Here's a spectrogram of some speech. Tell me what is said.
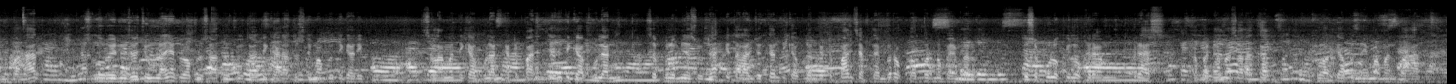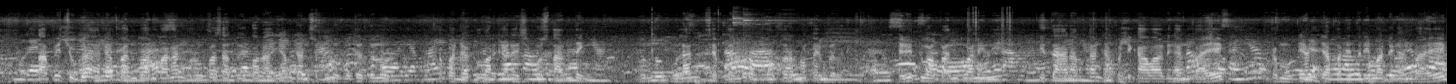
manfaat seluruh Indonesia jumlahnya 21 juta 353 ribu selama tiga bulan ke depan. Jadi tiga bulan sebelumnya sudah kita lanjutkan tiga bulan ke depan September, Oktober, November itu 10 kg beras kepada masyarakat keluarga penerima manfaat. Tapi juga ada bantuan pangan berupa satu ekor ayam dan 10 butir telur kepada keluarga resiko stunting untuk bulan September, Oktober, November. Jadi dua bantuan ini kita harapkan dapat dikawal dengan baik, kemudian dapat diterima dengan baik,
